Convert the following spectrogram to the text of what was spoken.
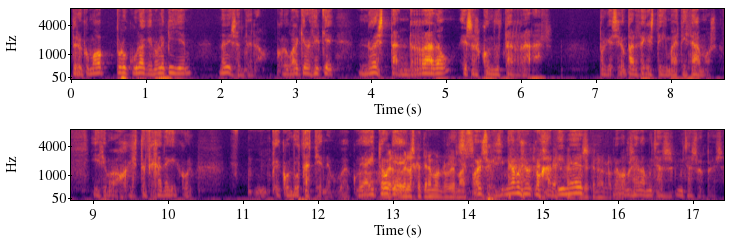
pero como procura que no le pillen, nadie se ha enterado. Con lo cual quiero decir que no es tan raro esas conductas raras. Porque si no parece que estigmatizamos. Y decimos, "Ojo, esto fíjate que con, qué conductas tiene. Bueno, Cuidadito a ver- que. a ver las que tenemos los demás. Por eso que si miramos en otros jardines, nos vamos a llevar muchas, muchas sorpresas.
